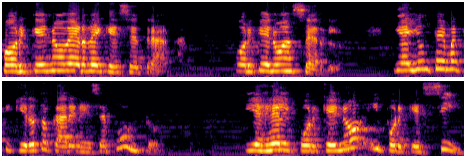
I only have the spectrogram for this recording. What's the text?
¿Por qué no ver de qué se trata? ¿Por qué no hacerlo? Y hay un tema que quiero tocar en ese punto. Y es el por qué no y por qué sí.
